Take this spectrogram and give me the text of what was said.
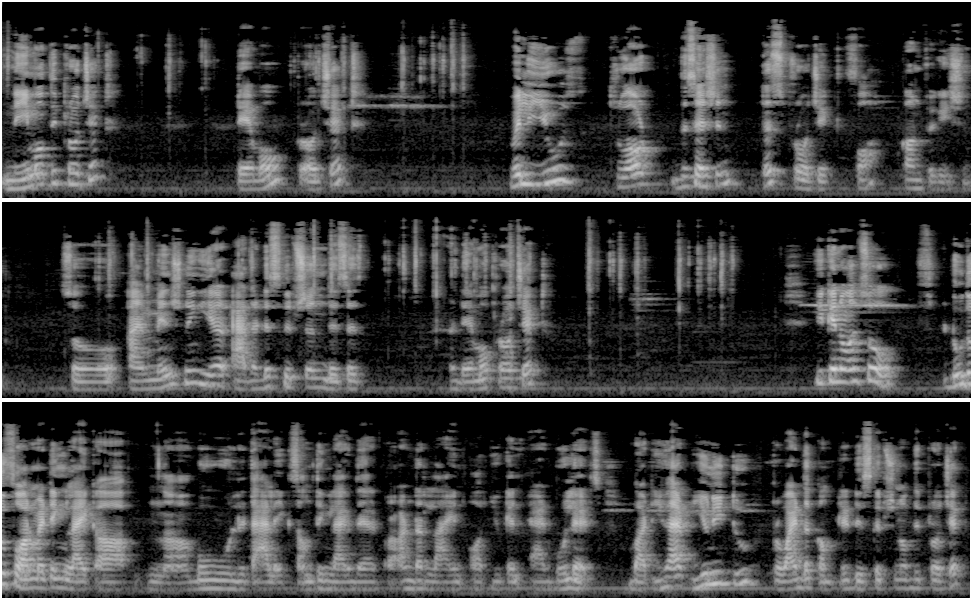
name of the project demo project will use throughout the session this project for configuration. So i'm mentioning here at the description this is a demo project. You can also do the formatting like a uh, uh, bold italic something like that or underline or you can add bullets. But you have you need to provide the complete description of the project.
